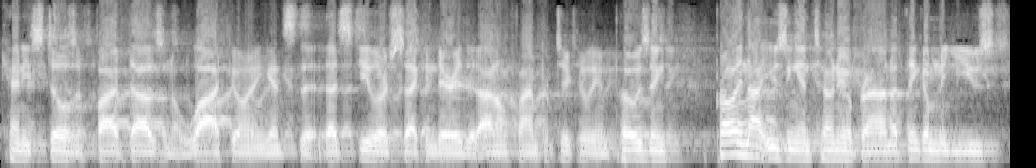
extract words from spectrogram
Kenny Stills at 5,000 a lot going against the, that Steelers secondary that I don't find particularly imposing. Probably not using Antonio Brown. I think I'm going to use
